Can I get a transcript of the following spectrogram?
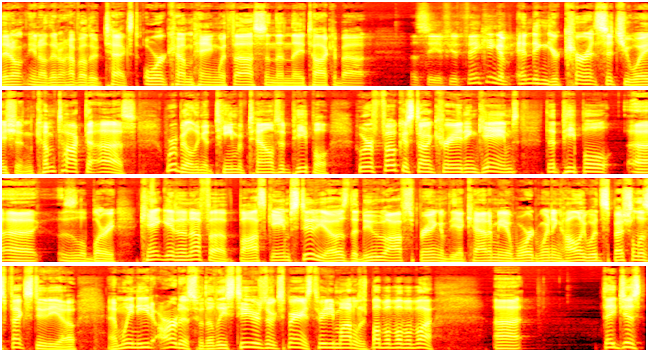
they don't you know they don't have other text or come hang with us and then they talk about let's see if you're thinking of ending your current situation come talk to us. We're building a team of talented people who are focused on creating games that people uh, uh this is a little blurry can't get enough of. Boss game studios the new offspring of the academy award winning hollywood special effects studio and we need artists with at least two years of experience 3d modelers blah blah blah blah blah. Uh they just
